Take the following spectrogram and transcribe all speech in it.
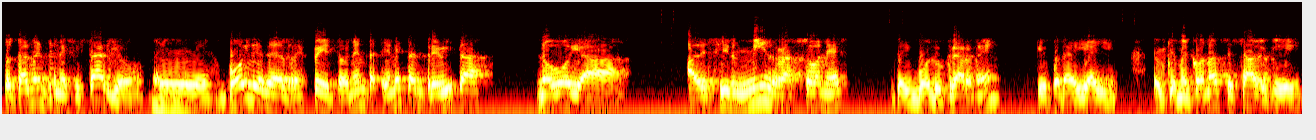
totalmente necesario. voy desde el respeto. En, en esta entrevista no voy a, decir mis razones de involucrarme, que por ahí hay, el que me conoce sabe que,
